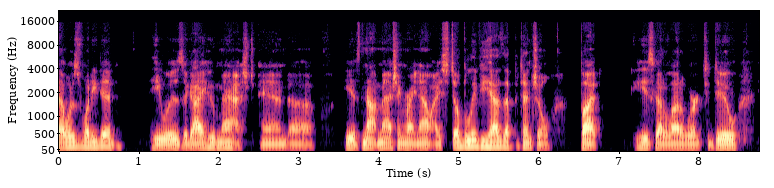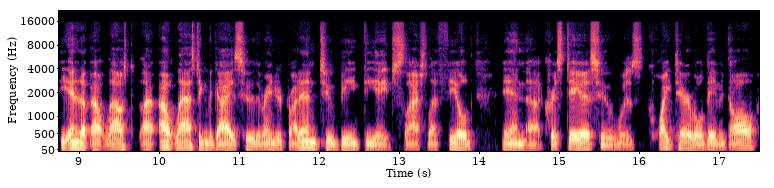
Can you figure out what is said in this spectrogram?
that was what he did. He was a guy who mashed, and uh, he is not mashing right now. I still believe he has that potential, but he's got a lot of work to do. He ended up outlast, outlasting the guys who the Rangers brought in to be DH slash left field in uh, Chris Davis, who was quite terrible, David Dahl,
